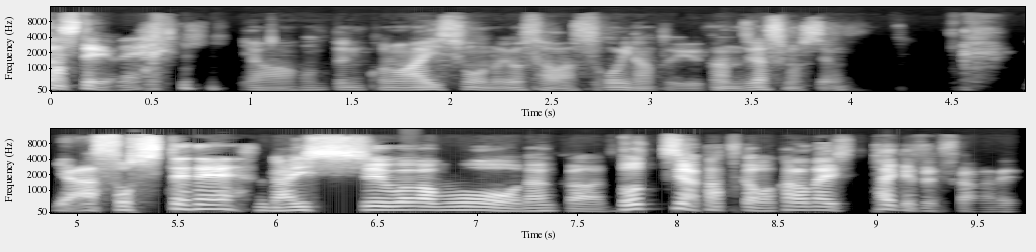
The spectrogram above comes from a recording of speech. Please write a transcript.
出してるよね。いや、本当にこの相性の良さはすごいなという感じがしましたよ。いや、そしてね、来週はもうなんか、どっちが勝つかわからない対決ですからねっ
